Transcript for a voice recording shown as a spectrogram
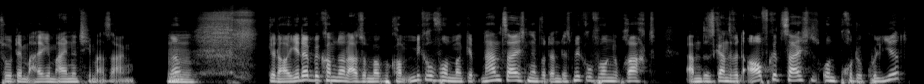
zu dem allgemeinen Thema sagen. Ne? Mhm. Genau, jeder bekommt dann, also man bekommt ein Mikrofon, man gibt ein Handzeichen, dann wird einem das Mikrofon gebracht. Ähm, das Ganze wird aufgezeichnet und protokolliert.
